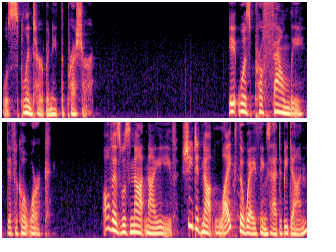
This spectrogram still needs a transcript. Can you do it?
will splinter beneath the pressure. It was profoundly difficult work. Alves was not naive. She did not like the way things had to be done.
